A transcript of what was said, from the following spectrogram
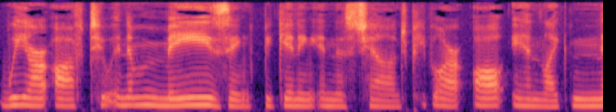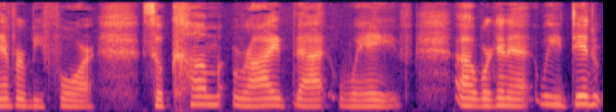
we are off to an amazing beginning in this challenge. People are all in like never before. So come ride that wave. Uh, we're gonna we did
